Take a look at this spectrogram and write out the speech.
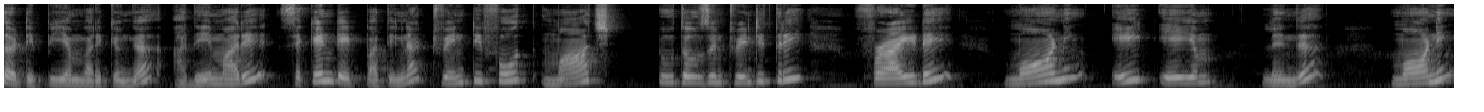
thirty PM வரைக்குங்க. அதே மாதிரி செகண்ட் டேட் பார்த்தீங்கன்னா twenty fourth March two thousand twenty three Friday morning eight ஏஎம்லேருந்து மார்னிங்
